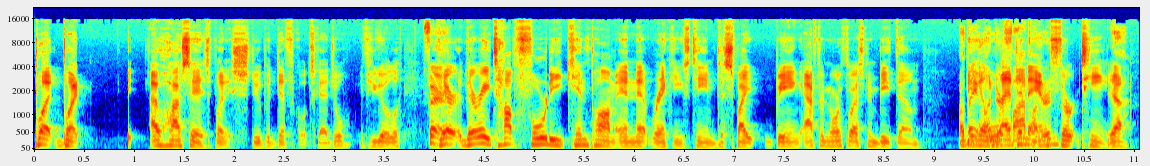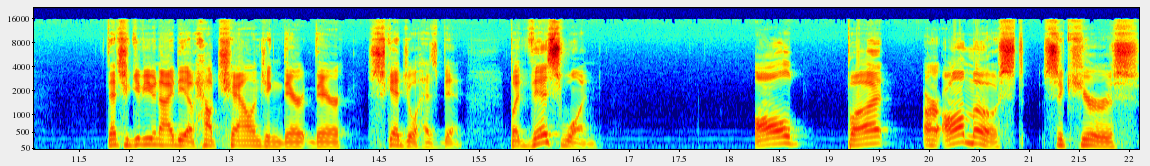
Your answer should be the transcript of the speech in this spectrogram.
but but Ohio State has played a stupid, difficult schedule. If you go look, Fair. they're they're a top forty KenPom and net rankings team, despite being after Northwestern beat them. Are they eleven 500? and thirteen? Yeah. that should give you an idea of how challenging their their schedule has been. But this one, all but or almost secures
